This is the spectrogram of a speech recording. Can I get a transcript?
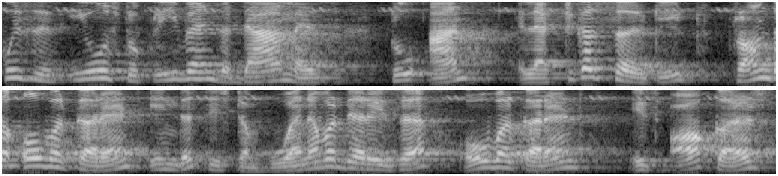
which is used to prevent the damage to an electrical circuit from the overcurrent in the system. Whenever there is a overcurrent is occurs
